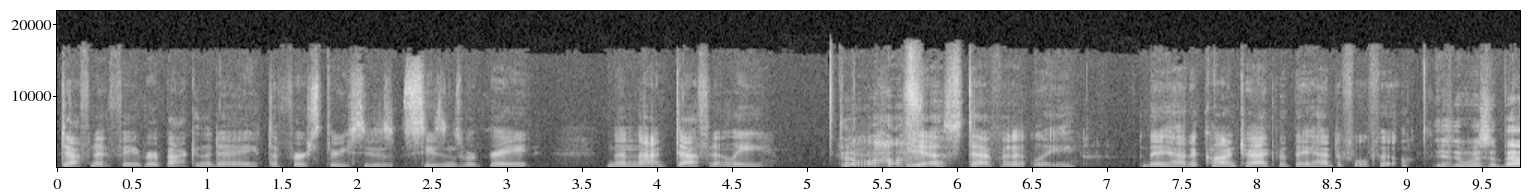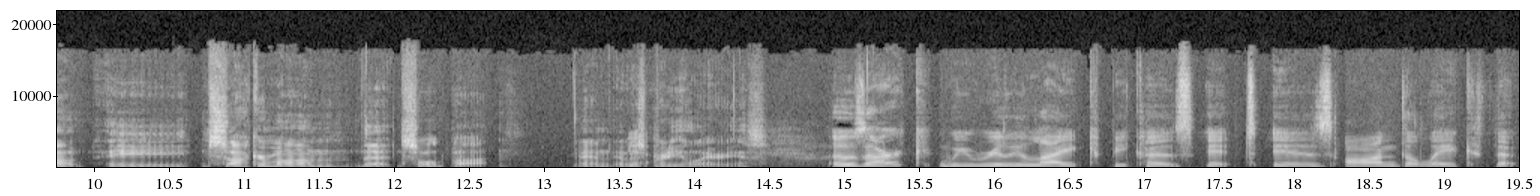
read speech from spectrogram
definite favorite back in the day. The first three seasons were great. And then that definitely, Fell off. yes, definitely. They had a contract that they had to fulfill. It was about a soccer mom that sold pot, and it was Yeah. pretty hilarious. Ozark, we really like because it is on the lake that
